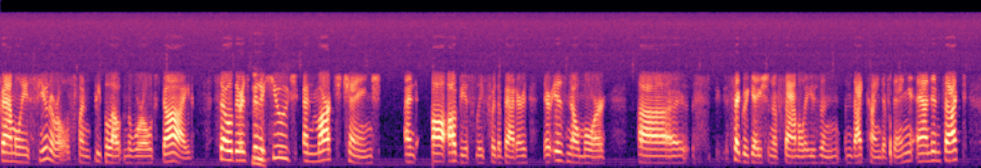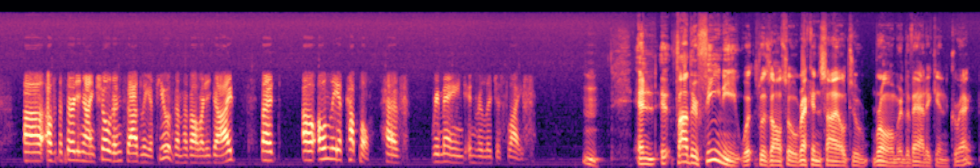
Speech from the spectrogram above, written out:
families' funerals when people out in the world died. So there's been a hmm. huge and marked change, and uh, obviously for the better. There is no more uh, segregation of families and, and, that kind of thing. And in fact, uh, of the 39 children, sadly, a few of them have already died, but uh, only a couple have remained in religious life. Hmm. And uh, Father Feeney was, was also reconciled to Rome or the Vatican, correct?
